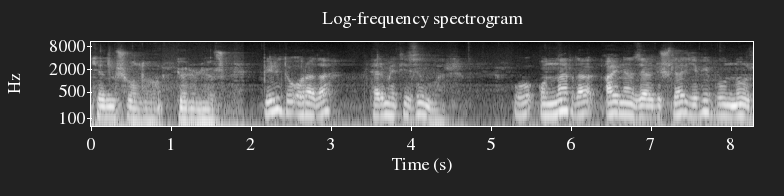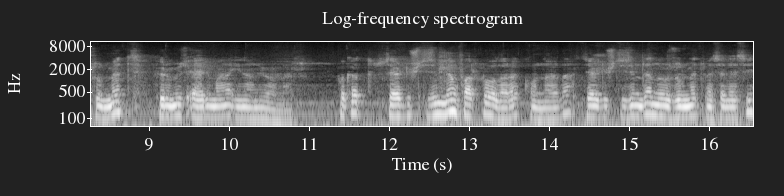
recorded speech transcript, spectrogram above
gelmiş olduğu görülüyor. Biri de orada Hermetizm var. O, onlar da aynen Zerdüşler gibi bu nur zulmet, hürmüz ehrimana inanıyorlar. Fakat Zerdüştizmden farklı olarak onlarda Zerdüştizmde nur zulmet meselesi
